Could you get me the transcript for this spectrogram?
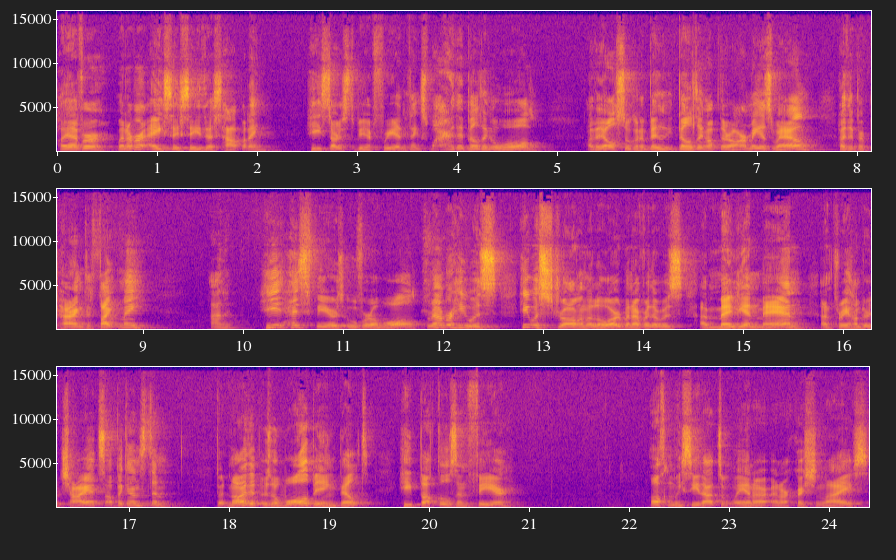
However, whenever Asa sees this happening, he starts to be afraid and thinks, why are they building a wall? Are they also going to be building up their army as well? Are they preparing to fight me? And he, his fears over a wall. Remember, he was, he was strong in the Lord whenever there was a million men and 300 chariots up against him. But now that there's a wall being built, he buckles in fear. Often we see that, don't we, in our, in our Christian lives?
